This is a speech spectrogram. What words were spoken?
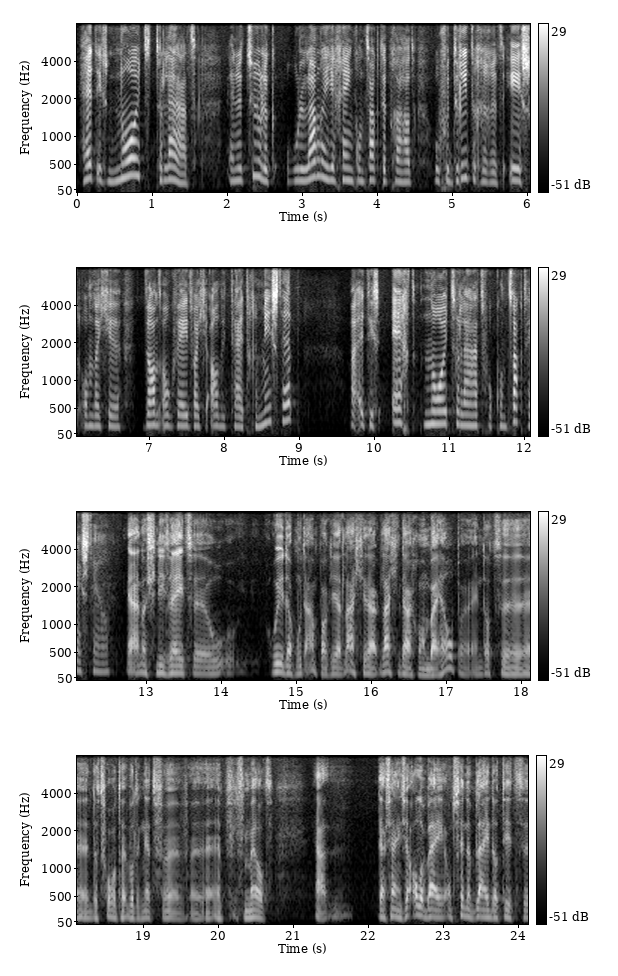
Het is nooit te laat. En natuurlijk, hoe langer je geen contact hebt gehad, hoe verdrietiger het is, omdat je dan ook weet wat je al die tijd gemist hebt. Maar het is echt nooit te laat voor contactherstel. Ja, en als je niet weet eh, hoe, hoe je dat moet aanpakken, ja, laat, je daar, laat je daar gewoon bij helpen. En dat, eh, dat voorbeeld wat ik net eh, heb vermeld, ja, daar zijn ze allebei ontzettend blij dat dit eh,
